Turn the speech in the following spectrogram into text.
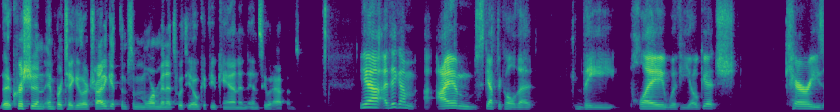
the Christian in particular. Try to get them some more minutes with Yoke if you can and, and see what happens. Yeah, I think I'm. I- am skeptical that the play with Jokic carries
